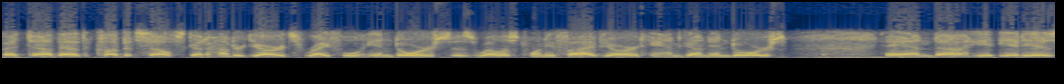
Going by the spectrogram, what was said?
But uh, the, the club itself's got 100 yards rifle indoors, as well as 25 yard handgun indoors, and uh, it, it is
